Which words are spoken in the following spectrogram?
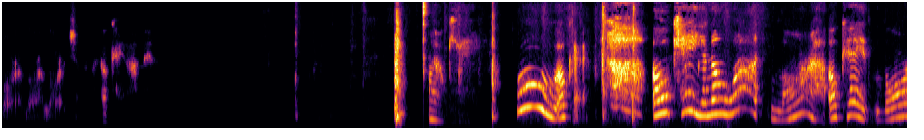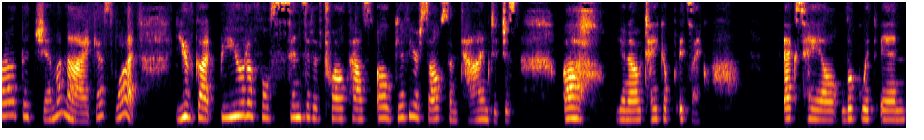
Laura, Laura, Laura, Gemini. Okay, Okay. Ooh, okay. Okay, you know what? Laura. Okay, Laura the Gemini. Guess what? You've got beautiful, sensitive 12th house. Oh, give yourself some time to just, oh, you know, take a, it's like, exhale, look within,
